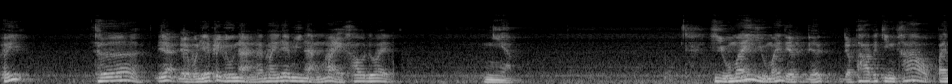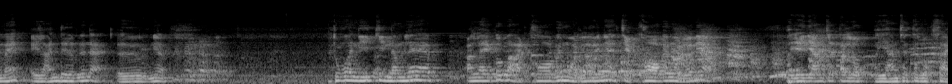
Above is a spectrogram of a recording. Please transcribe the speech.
เฮ้ย เธอ เนี่ยเดี๋ยววันนี้ไปดูหนังกันไหมเนี่ยมีหนังใหม่เข้าด้วย เงียบ หิวไหมหิวไหมเดี๋ยวเดี๋ยวเดี๋ยวพาไปกินข้าวไปไหมไอ้ร้านเดิมนั่นน่ะเออเนี่ย ทุกวันนี้กินน้ำแร่อะไรก็บาดคอไปหมดเลยเนี่ย เจ็บคอไปหมดแล้วเนี่ย พยายามจะตลกพยายามจะตลกใส่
